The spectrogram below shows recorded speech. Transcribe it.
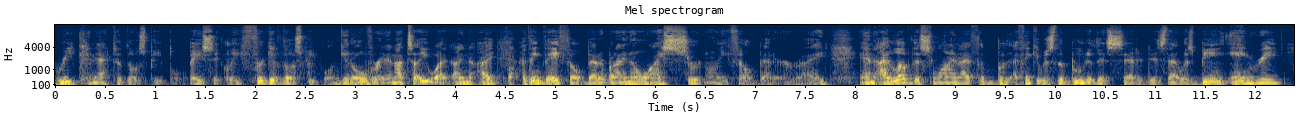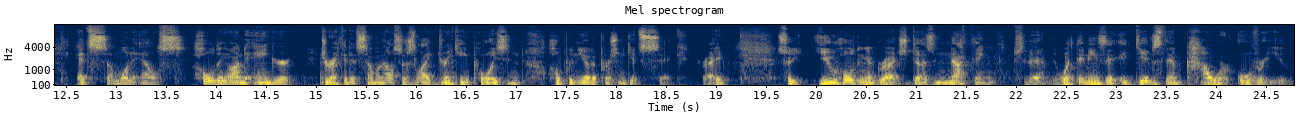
reconnect with those people, basically forgive those people and get over it. And I'll tell you what, I, I, I think they felt better, but I know I certainly felt better, right? And I love this line. I, I think it was the Buddha that said it is that was being angry at someone else, holding on to anger directed at someone else is like drinking poison, hoping the other person gets sick, right? So you holding a grudge does nothing to them. What that means that it gives them power over you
